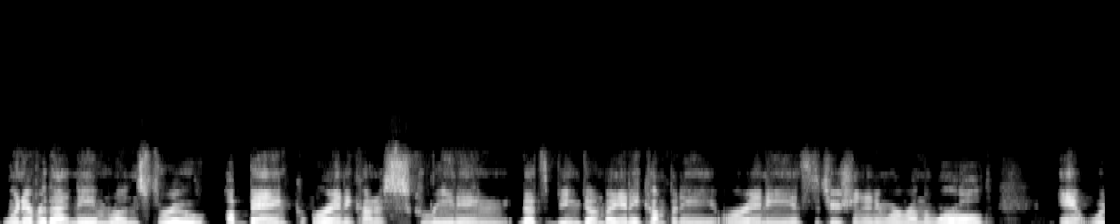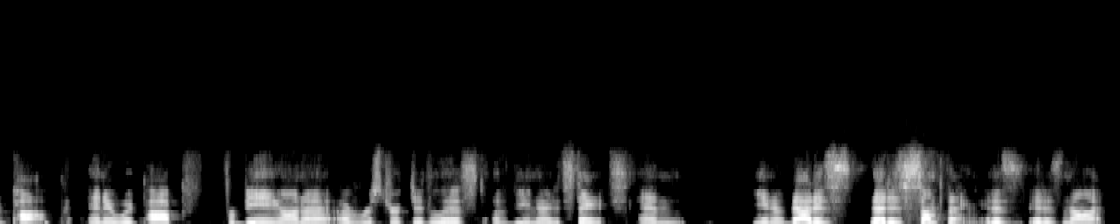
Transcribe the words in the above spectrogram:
whenever that name runs through a bank or any kind of screening that's being done by any company or any institution anywhere around the world, Ant would pop, and it would pop for being on a, a restricted list of the United States. And you know that is that is something it is it is not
